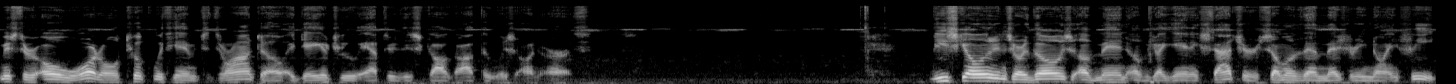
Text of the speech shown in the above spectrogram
Mr. O. Wardle took with him to Toronto a day or two after this Golgotha was unearthed. These skeletons are those of men of gigantic stature, some of them measuring nine feet,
